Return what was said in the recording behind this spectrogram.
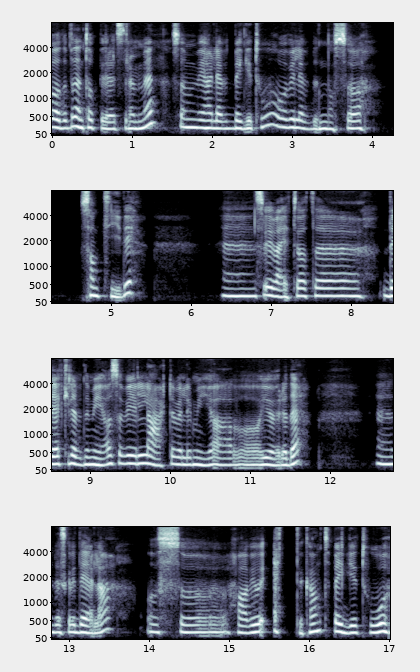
Både på den toppidrettsdrømmen som vi har levd begge to, og vi levde den også samtidig. Eh, så vi veit jo at eh, det krevde mye av oss, og vi lærte veldig mye av å gjøre det. Eh, det skal vi dele av. Og så har vi jo i etterkant begge to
